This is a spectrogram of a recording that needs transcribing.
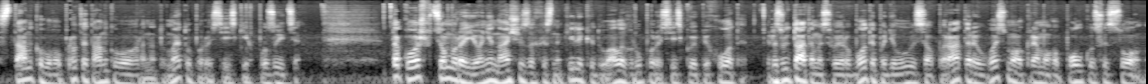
з танкового протитанкового гранатомету по російських позиціях. Також в цьому районі наші захисники ліквідували групу російської піхоти. Результатами своєї роботи поділилися оператори 8-го окремого полку ССО.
